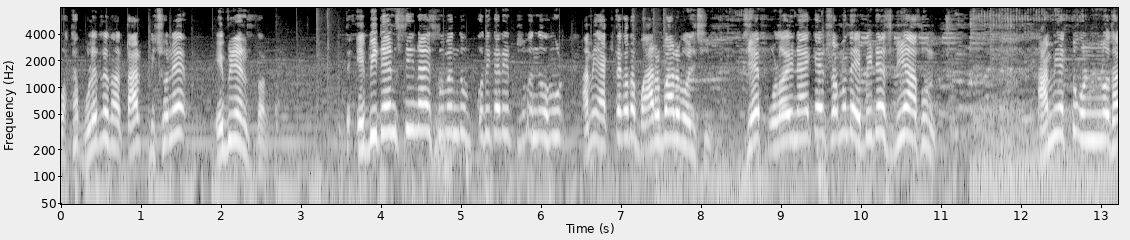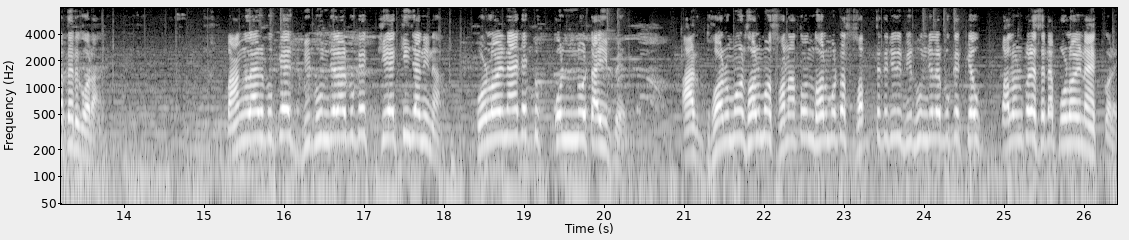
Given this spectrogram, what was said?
কথা বলে দিলে না, তার পিছনে এভিডেন্স দরকার। তো এভিডেন্সই নয় শুভেন্দু অধিকারী, শুভেন্দুবাবুর। আমি একটা কথা বারবার বলছি, যে প্রলয় নায়কের সম্বন্ধে এভিডেন্স নিয়ে আসুন। আমি একটু অন্য ধাতের গড়া। বাংলার বুকে, বীরভূম জেলার বুকে কে কি জানি না, প্রলয় নায়ক একটু অন্য টাইপের। আর ধর্ম ধর্ম, সনাতন ধর্মটা সব থেকে যদি বীরভূম জেলার বুকে কেউ পালন করে, সেটা প্রলয় নায়ক করে।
